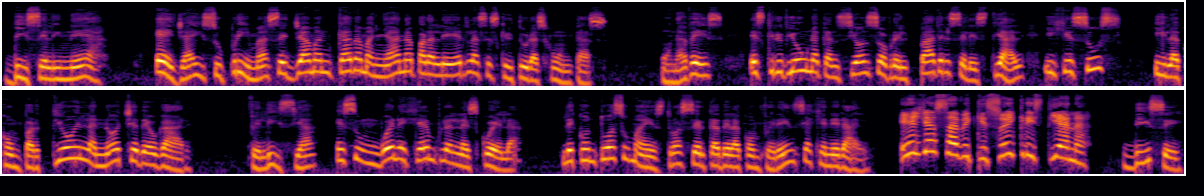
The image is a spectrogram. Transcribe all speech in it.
dice Linnea. Ella y su prima se llaman cada mañana para leer las escrituras juntas. Una vez escribió una canción sobre el Padre Celestial y Jesús y la compartió en la noche de hogar. Felicia es un buen ejemplo en la escuela. Le contó a su maestro acerca de la conferencia general. Él ya sabe que soy cristiana, dice.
